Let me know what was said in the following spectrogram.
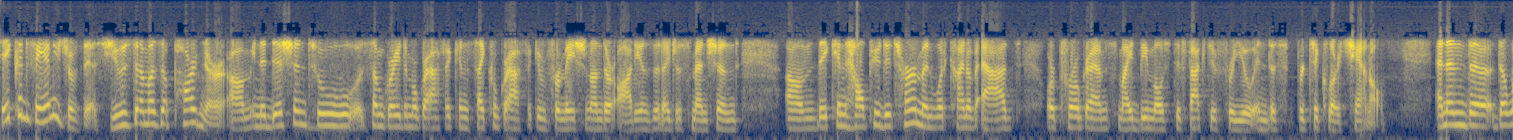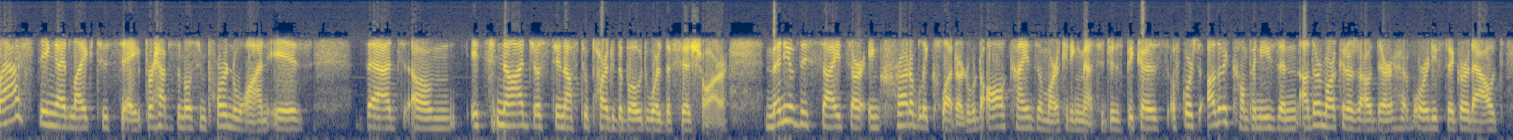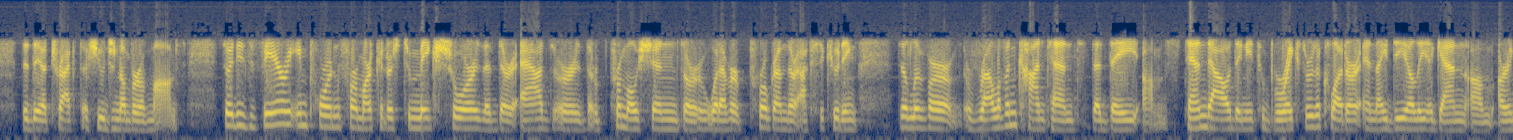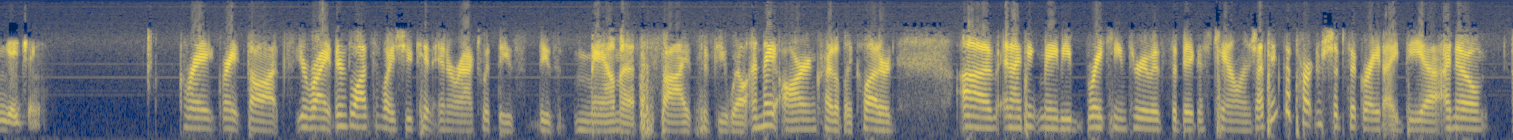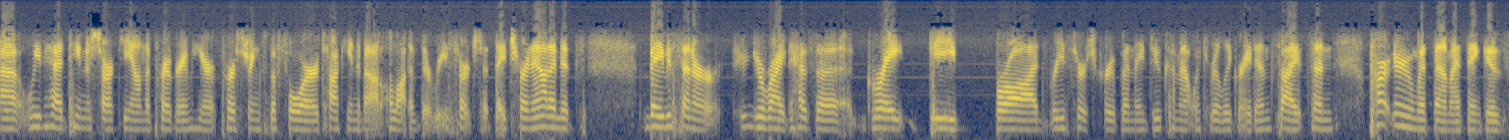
take advantage of this. Use them as a partner. Um, in addition to some great demographic and psychographic information on their audience that I just mentioned, um, they can help you determine what kind of ads or programs might be most effective for you in this particular channel. And then the, the last thing I'd like to say, perhaps the most important one, is that um, it's not just enough to park the boat where the fish are. Many of these sites are incredibly cluttered with all kinds of marketing messages because, of course, other companies and other marketers out there have already figured out that they attract a huge number of moms. So it is very important for marketers to make sure that their ads or their promotions or whatever program they're executing deliver relevant content that they um, stand out. They need to break through the clutter and ideally, again, um, are engaging. Great, great thoughts. You're right. There's lots of ways you can interact with these these mammoth sites, if you will, and they are incredibly cluttered. Um, and I think maybe breaking through is the biggest challenge. I think the partnership's a great idea. I know uh, we've had Tina Sharkey on the program here at Purse Strings before, talking about a lot of the research that they churn out, and it's Baby Center. You're right, has a great, deep broad research group and they do come out with really great insights and partnering with them I think is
